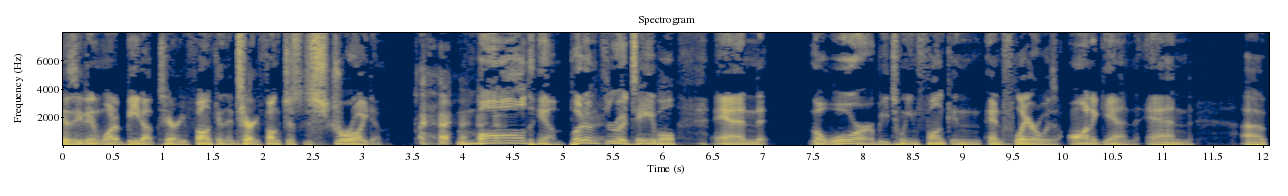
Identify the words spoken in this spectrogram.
Because he didn't want to beat up Terry Funk, and then Terry Funk just destroyed him mauled him, put him through a table, and the war between Funk and, and Flair was on again. And, uh,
